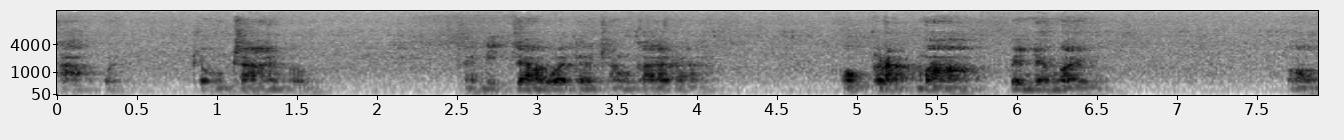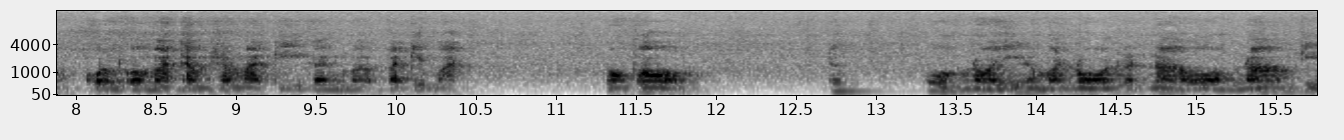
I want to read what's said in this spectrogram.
ข้าวไป สงสารเขาอันนี้เจ้าวัฏสังขาราพอกลับมาเป็นยังไงอ๋อคนก็มาทำสมาธิกันมาปฏิบัติหลวงพ่อพวกหน่อยมานอนกันหน้าห้องน้ำที่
